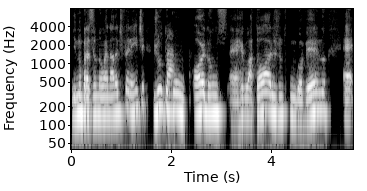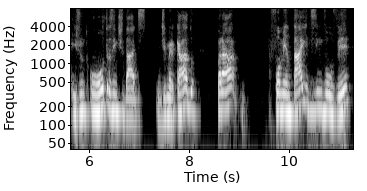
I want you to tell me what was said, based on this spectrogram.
e no Brasil não é nada diferente, junto tá. com órgãos é, regulatórios, junto com o governo é, e junto com outras entidades de mercado, para fomentar e desenvolver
